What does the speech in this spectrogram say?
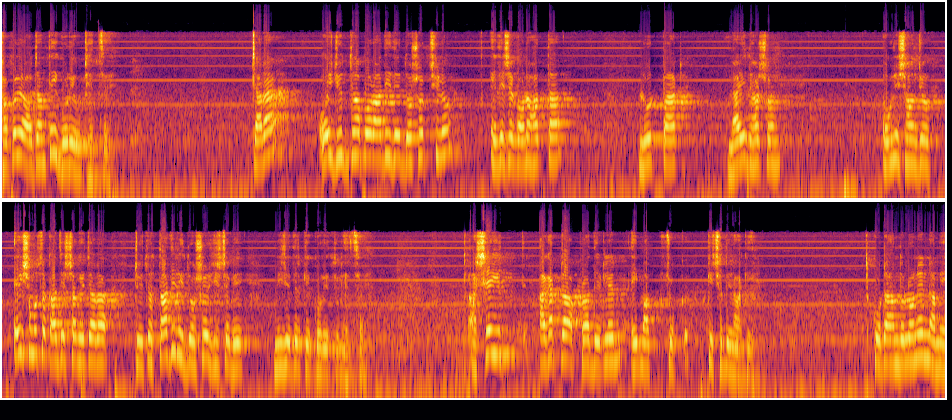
সকলের অজান্তেই গড়ে উঠেছে। যারা ওই যুদ্ধ অপরাধীদের দোষর ছিল, এদেশে গণহত্যা, লুটপাট, নারী ধর্ষণ, অগ্নিসংযোগ, এই সমস্ত কাজের সঙ্গে যারা জড়িত, তাদেরই দোষর হিসেবে নিজেদেরকে গড়ে তুলেছে। আর সেই আঘাতটা আপনারা দেখলেন এই মাত্র কিছুদিন আগে। কোটা আন্দোলনের নামে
